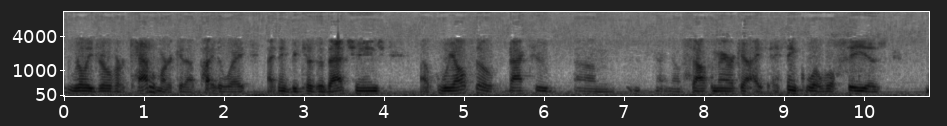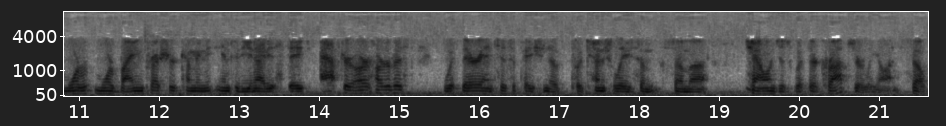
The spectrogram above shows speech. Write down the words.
really drove our cattle market up. By the way, I think because of that change. Uh, we also back to um, you know South America. I, I think what we'll see is more more buying pressure coming into the United States after our harvest, with their anticipation of potentially some some uh, challenges with their crops early on. So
